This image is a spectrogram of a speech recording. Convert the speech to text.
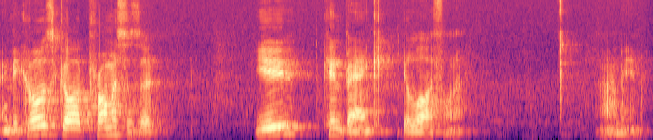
And because God promises it, you can bank your life on it. Amen.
